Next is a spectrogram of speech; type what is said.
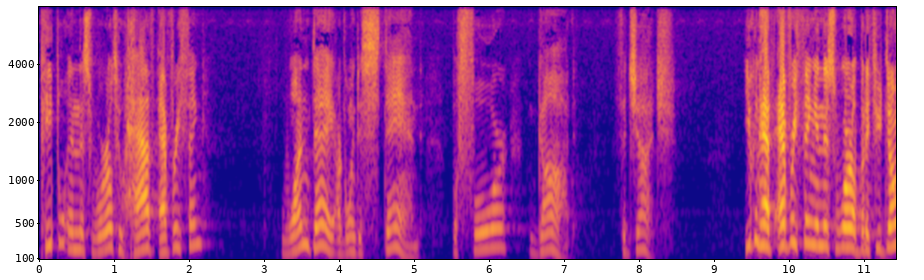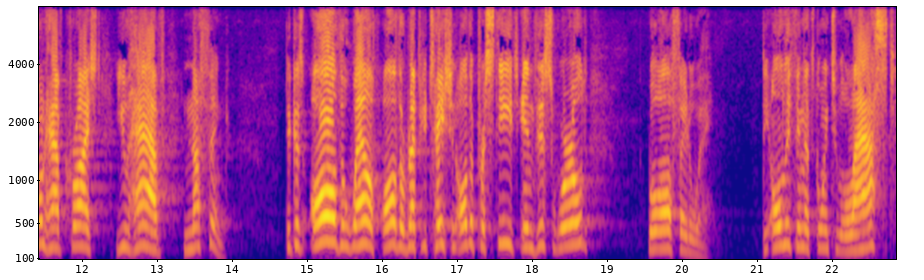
People in this world who have everything one day are going to stand before God, the judge. You can have everything in this world, but if you don't have Christ, you have nothing. Because all the wealth, all the reputation, all the prestige in this world will all fade away. The only thing that's going to last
